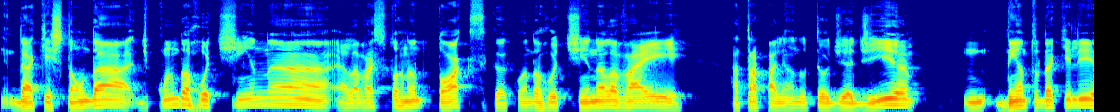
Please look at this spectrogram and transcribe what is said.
da questão da, de quando a rotina ela vai se tornando tóxica, quando a rotina ela vai atrapalhando o teu dia a dia dentro daquele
